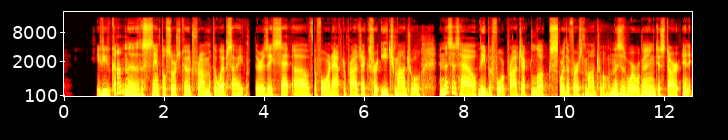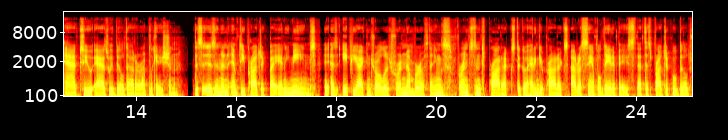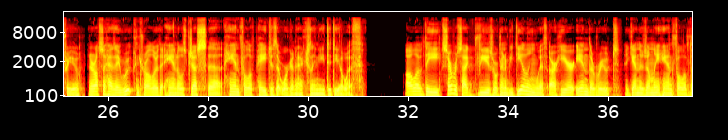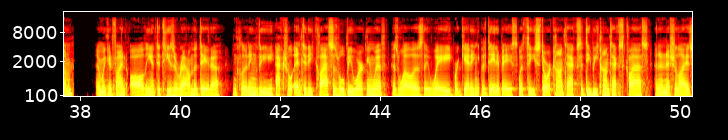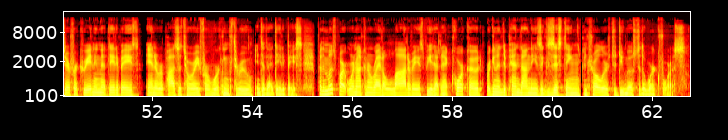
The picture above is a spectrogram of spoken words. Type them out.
If you've gotten the sample source code from the website, there is a set of before and after projects for each module. And this is how the before project looks for the first module. And this is where we're going to start and add to as we build out our application. This isn't an empty project by any means. It has API controllers for a number of things, for instance, products to go ahead and get products out of a sample database that this project will build for you. And it also has a root controller that handles just the handful of pages that we're going to actually need to deal with. All of the server side views we're going to be dealing with are here in the root. Again, there's only a handful of them. And we can find all the entities around the data including the actual entity classes we'll be working with, as well as the way we're getting the database with the store context, the DB context class, an initializer for creating that database, and a repository for working through into that database. For the most part, we're not going to write a lot of ASP.NET Core code. We're going to depend on these existing controllers to do most of the work for us.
